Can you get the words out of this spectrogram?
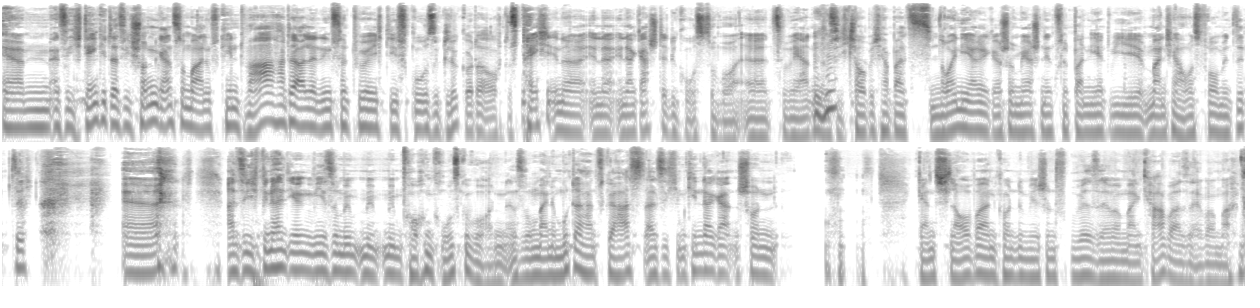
Ähm, also ich denke, dass ich schon ein ganz normales Kind war, hatte allerdings natürlich dieses große Glück oder auch das Pech, in einer, in einer, in einer Gaststätte groß zu, äh, zu werden. Mhm. Also ich glaube, ich habe als Neunjähriger schon mehr Schnitzel paniert wie manche Hausfrau mit 70. Äh, also ich bin halt irgendwie so mit, mit, mit dem Kochen groß geworden. Also meine Mutter hat's gehasst, als ich im Kindergarten schon ganz schlau war und konnte mir schon früher selber mein Kaba selber machen.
